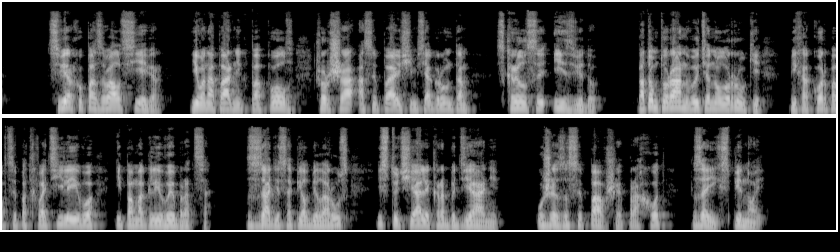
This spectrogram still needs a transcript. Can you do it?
Сверху позвал север. Его напарник пополз, шурша осыпающимся грунтом, скрылся из виду. Потом Туран вытянул руки, мехокорповцы подхватили его и помогли выбраться. Сзади сопел белорус и стучали крабодиане, уже засыпавшие проход за их спиной.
